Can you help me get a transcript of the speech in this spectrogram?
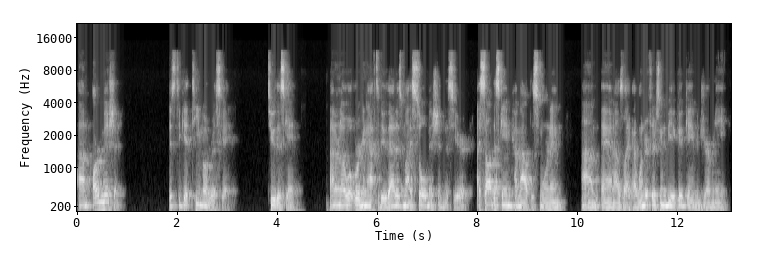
Um, our mission is to get Timo Riske to this game. I don't know what we're going to have to do. That is my sole mission this year. I saw this game come out this morning. Um, and I was like, I wonder if there's going to be a good game in Germany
